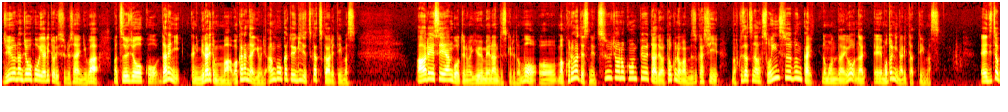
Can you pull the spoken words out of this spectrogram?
重要な情報をやり取りする際には、まあ、通常こう誰にかに見られてもまあわからないように暗号化という技術が使われています。RSA 暗号というのが有名なんですけれども、まあ、これはですね通常のコンピューターでは解くのが難しい、まあ、複雑な素因数分解の問題をなり、えー、元に成り立っています。えー、実は、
